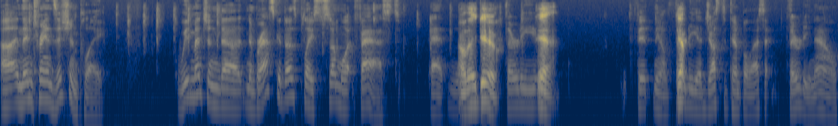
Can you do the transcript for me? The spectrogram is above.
Uh, and then transition play we mentioned uh, Nebraska does play somewhat fast at what, oh they do thirty yeah fit you know thirty yep. adjusted tempo that's at thirty now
